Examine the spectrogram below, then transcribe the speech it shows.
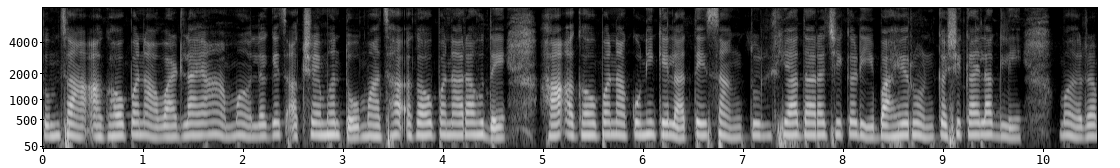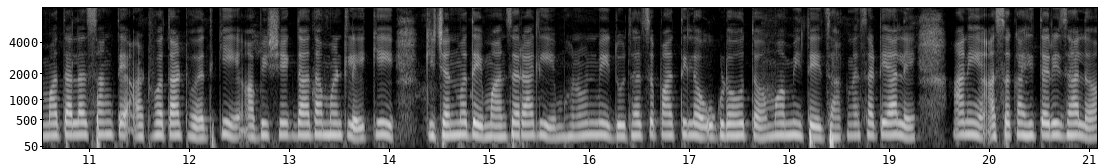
तुमचा आगाऊपणा वाढला या मग लगेच अक्षय म्हणतो माझा आगाऊपणा राहू दे. हा आगाऊपणा कोणी केला ते सांग. तू ह्या दाराची कडी बाहेरून कशी काय लागली? मग रमा त्याला सांगते आठवत आठवत की अभिषेक दादा म्हटले की किचनमध्ये मांजर आली. म्हणून मी दुधाचं पातीलं उघडं होतं. मग मी ते झाकण्यासाठी आले. आणि असं काहीतरी झालं.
